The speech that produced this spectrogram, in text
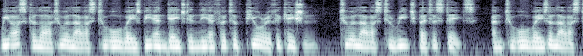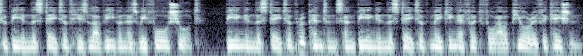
We ask Allah to allow us to always be engaged in the effort of purification, to allow us to reach better states, and to always allow us to be in the state of His love even as we fall short, being in the state of repentance and being in the state of making effort for our purification.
